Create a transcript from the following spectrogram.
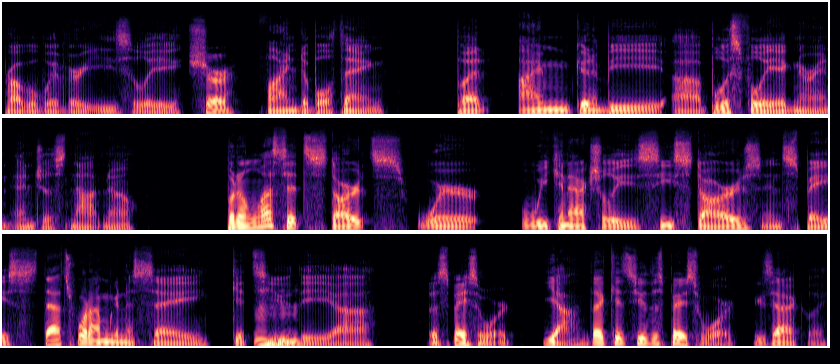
probably a very easily Sure. findable thing. But I'm going to be uh, blissfully ignorant and just not know. But unless it starts where we can actually see stars in space, that's what I'm going to say gets you Mhm. the, uh, The Space Award. yeah, that gets you the Space Award. Exactly.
